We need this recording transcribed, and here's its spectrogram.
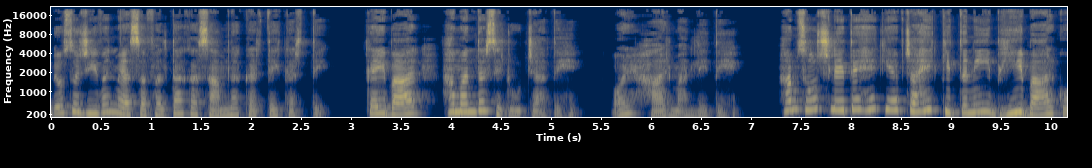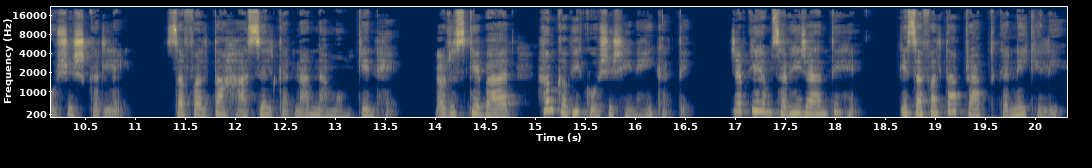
दोस्तों, जीवन में असफलता का सामना करते करते कई बार हम अंदर से टूट जाते हैं और हार मान लेते हैं। हम सोच लेते हैं कि अब चाहे कितनी भी बार कोशिश कर लें, सफलता हासिल करना नामुमकिन है और उसके बाद हम कभी कोशिश ही नहीं करते। जबकि हम सभी जानते हैं कि सफलता प्राप्त करने के लिए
